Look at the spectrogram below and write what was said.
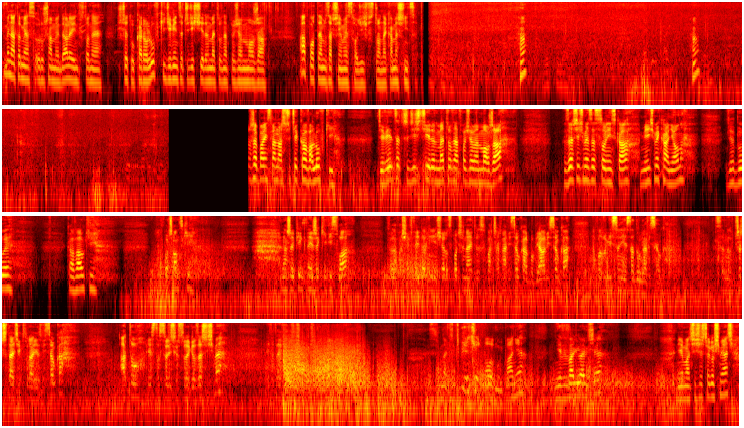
My natomiast ruszamy dalej w stronę szczytu Karolówki, 931 metrów nad poziomem morza, a potem zaczniemy schodzić w stronę Kamesznicy. Huh? Proszę Państwa, na szczycie Kowalówki 931 metrów nad poziomem morza. Zeszliśmy ze schroniska, mieliśmy kanion, gdzie były kawałki, początki naszej pięknej rzeki Wisła, która właśnie w tej dolinie się rozpoczyna i to jest chyba czarna wisełka albo biała wisełka, a po drugiej stronie jest ta druga wisełka. Sen- Przeczytajcie, która jest wisełka, a tu jest to schronisko, z którego zeszliśmy i tutaj wchodziliśmy. Na grzbiecie. O mój panie, nie wywaliłem się. Nie macie się z czego śmiać.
